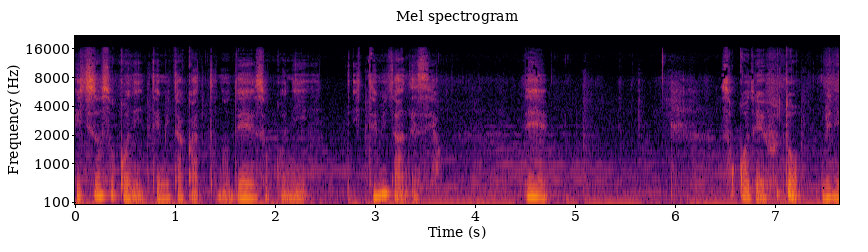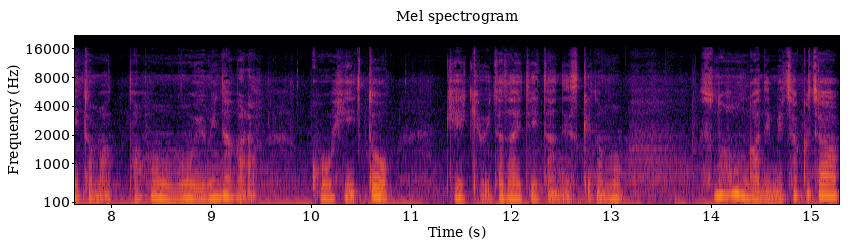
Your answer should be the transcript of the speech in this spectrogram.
一度そこに行ってみたかったのでそこに行ってみたんですよ。でそこでふと目に留まった本を読みながらコーヒーとケーキをいただいていたんですけどもその本がねめちゃくちゃ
